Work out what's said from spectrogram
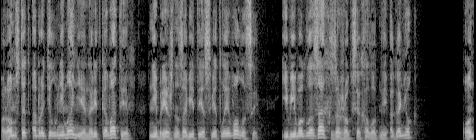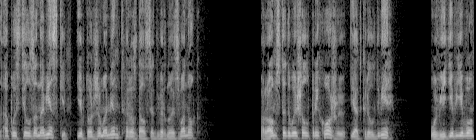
Ромстед обратил внимание на редковатые, небрежно завитые светлые волосы, и в его глазах зажегся холодный огонек. Он опустил занавески, и в тот же момент раздался дверной звонок. Ромстед вышел в прихожую и открыл дверь. Увидев его,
